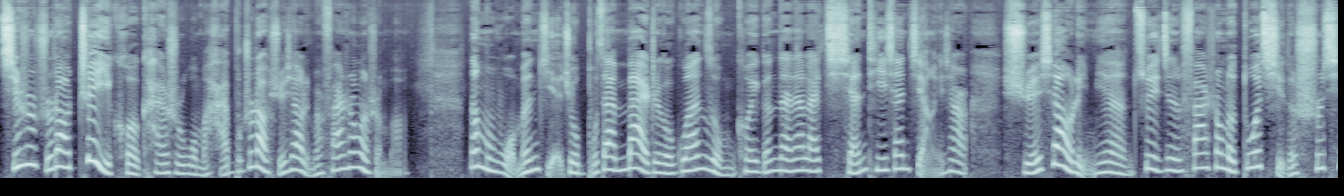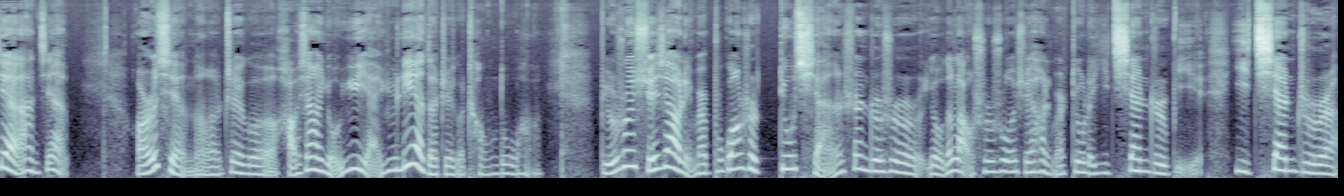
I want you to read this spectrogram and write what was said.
其实直到这一刻开始，我们还不知道学校里面发生了什么。那么我们也就不再卖这个关子，我们可以跟大家来前提先讲一下学校里面最近发生了多起的失窃案件，而且呢，这个好像有愈演愈烈的这个程度哈。比如说学校里面不光是丢钱，甚至是有的老师说学校里面丢了一千支笔，一千支！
